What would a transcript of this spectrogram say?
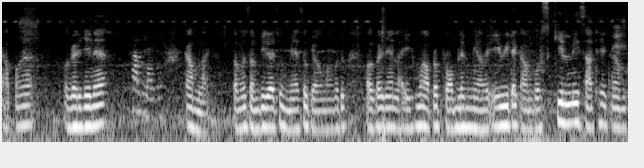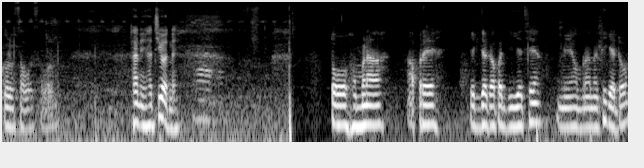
આપણે વગર જઈને કામ લાગે. કામ લાગે. તમે સમજી રહ્યા છો મેં શું કહેવા માંગુ છું? અગર જ્યાં લાઈફમાં આપણો પ્રોબ્લેમ નહીં આવે એવી રીતે કામ કરો. સ્કિલની સાથે કામ કરો સવાર સવારમાં હા નહીં સાચી વાત ને? તો હમણાં આપણે એક જગા પર જઈએ છીએ. મેં હમણાં નથી કહેતો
